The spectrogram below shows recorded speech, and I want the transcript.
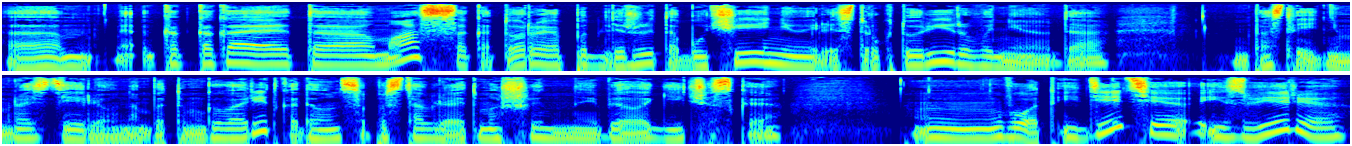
э, как какая-то масса, которая подлежит обучению или структурированию, да, в последнем разделе он об этом говорит, когда он сопоставляет машинное и биологическое. Вот. И дети, и звери,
